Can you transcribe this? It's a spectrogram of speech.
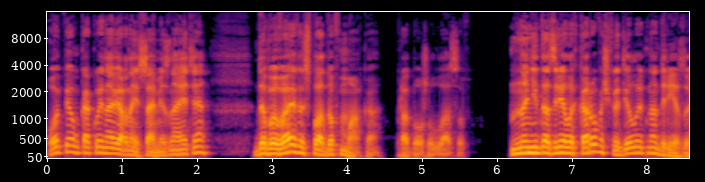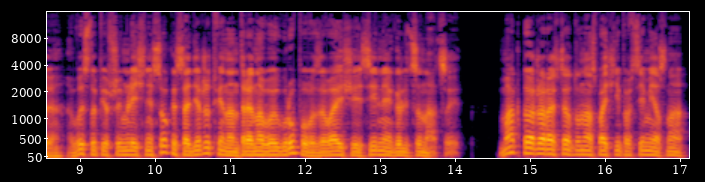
Опиум, как вы, наверное, и сами знаете, добывают из плодов мака, продолжил Ласов. На недозрелых коробочках делают надрезы. Выступивший млечный сок и содержит фенантреновую группу, вызывающую сильные галлюцинации. Мак тоже растет у нас почти повсеместно.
